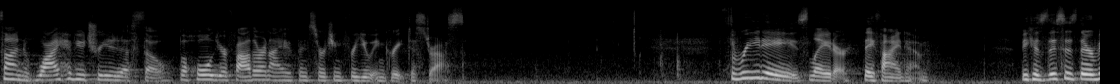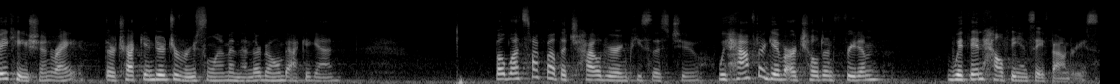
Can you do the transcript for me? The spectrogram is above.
Son, why have you treated us so? Behold, your father and I have been searching for you in great distress. Three days later, they find him. Because this is their vacation, right? They're trekking to Jerusalem and then they're going back again. But let's talk about the child rearing piece of this too. We have to give our children freedom within healthy and safe boundaries.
